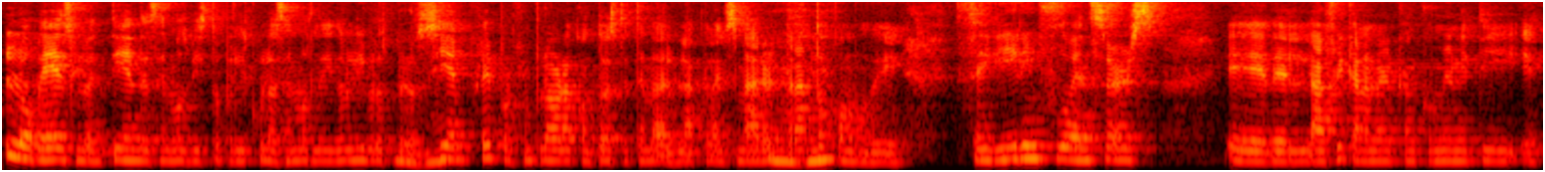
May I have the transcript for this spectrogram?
lo ves, lo entiendes, hemos visto películas, hemos leído libros, pero siempre, por ejemplo, ahora con todo este tema del Black Lives Matter, trato como de seguir influencers eh, del African American Community eh,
